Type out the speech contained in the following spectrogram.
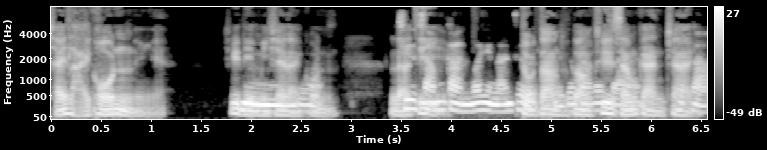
ใช้หลายคนอย่างเงี้ย ชื่อเดียวมีใช้หลายคนแล้วชื่อที่ซ้ำกันว่าอย่างนั้นเถอะถูกต้องถูกต้องใช่ไหมชื่อเจ้าซ้ำค่ะกันใช่ค่ะ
